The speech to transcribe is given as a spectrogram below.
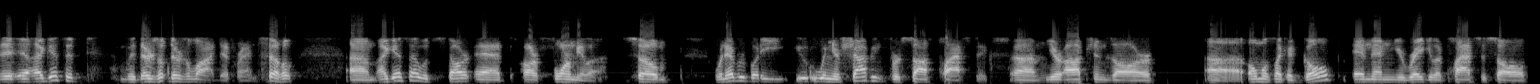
I guess it there's there's a lot different. So um, I guess I would start at our formula. So when everybody, when you're shopping for soft plastics, um, your options are uh, almost like a gulp, and then your regular plastisol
